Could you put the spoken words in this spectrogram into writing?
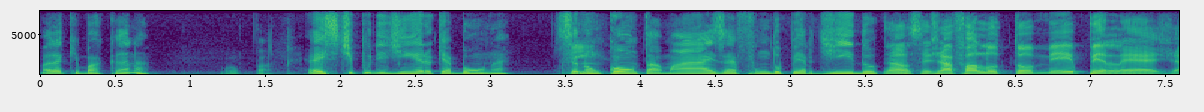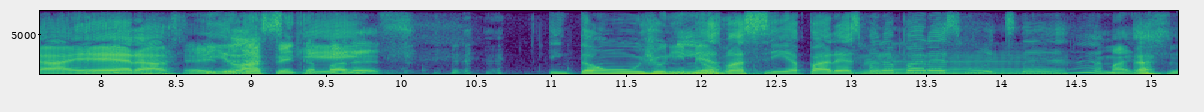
Olha que bacana. Opa. É esse tipo de dinheiro que é bom, né? Você Sim. não conta mais, é fundo perdido. Não, você já falou, tomei Pelé, já era, É, e de lasquei. repente aparece. Então o E Juninho. mesmo assim aparece, mas não aparece muito, né? É, mas É.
